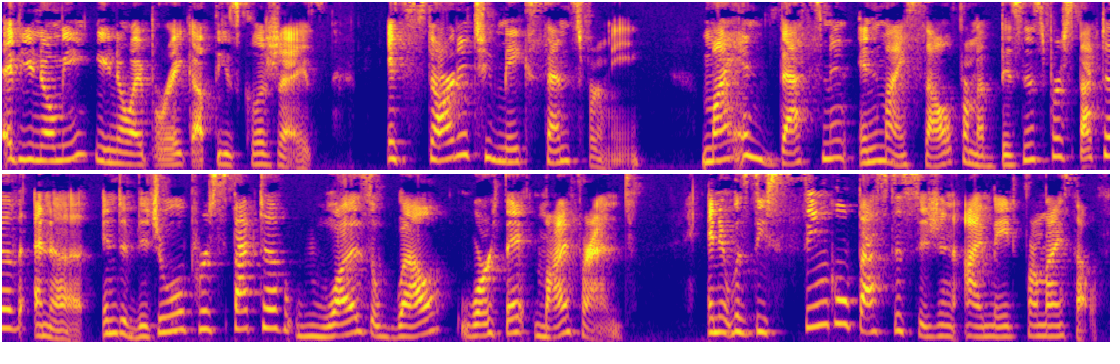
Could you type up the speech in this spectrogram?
if you know me, you know I break up these cliches. It started to make sense for me. My investment in myself from a business perspective and an individual perspective was well worth it, my friend. And it was the single best decision I made for myself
